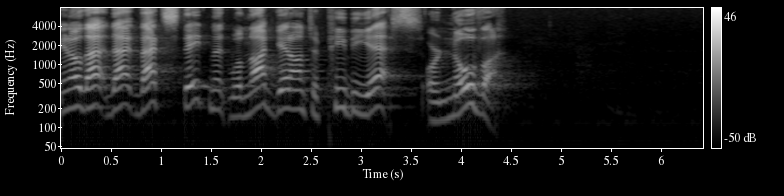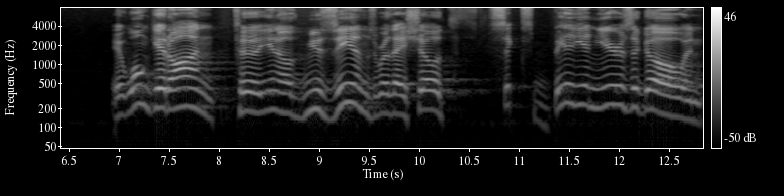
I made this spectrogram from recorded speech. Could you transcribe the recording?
You know, that, that, that statement will not get onto PBS or Nova. It won't get on to you know, museums where they show six billion years ago and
